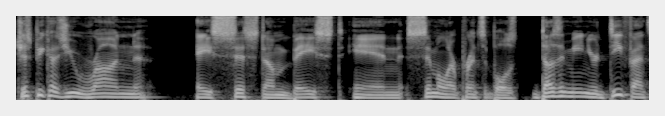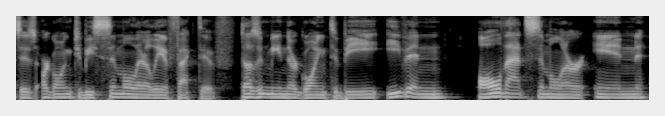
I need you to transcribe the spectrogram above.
Just because you run a system based in similar principles doesn't mean your defenses are going to be similarly effective. Doesn't mean they're going to be even all that similar in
